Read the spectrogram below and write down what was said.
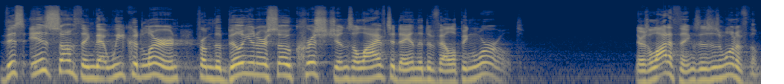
This is something that we could learn from the billion or so Christians alive today in the developing world. There's a lot of things, this is one of them.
